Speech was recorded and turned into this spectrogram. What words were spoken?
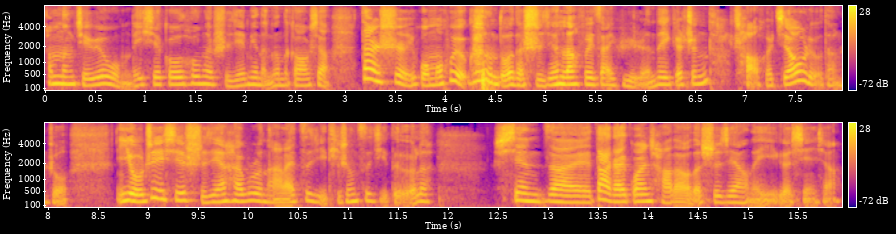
他们能节约我们的一些沟通的时间，变得更高效。但是我们会有更多的时间浪费在与人的一个争吵和交流当中。有这些时间，还不如拿来自己提升自己得了。现在大概观察到的是这样的一个现象，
